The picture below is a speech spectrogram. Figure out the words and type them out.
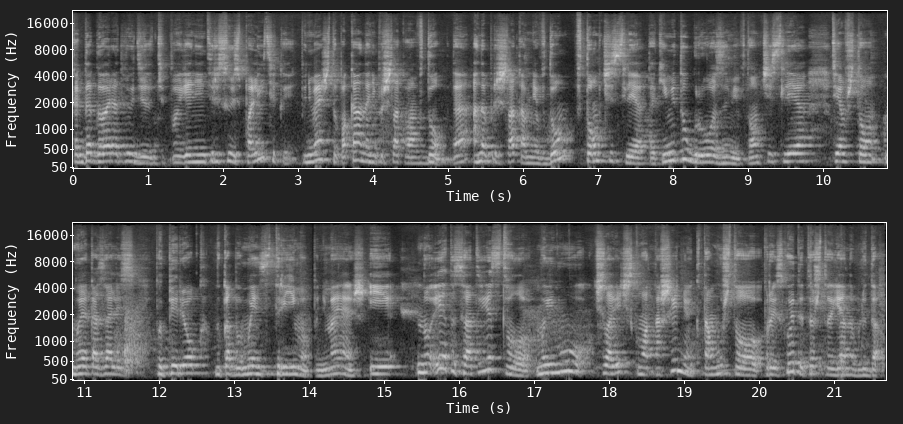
Когда говорят люди, типа, я не интересуюсь политикой, понимаешь, что пока она не пришла к вам в дом, да, она пришла ко мне в дом, в том числе какими-то угрозами, в том числе тем, что мы оказались поперек, ну как бы мейнстрима, понимаешь? И, но это соответствовало моему человеческому отношению к тому, что происходит, и то, что я наблюдала.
